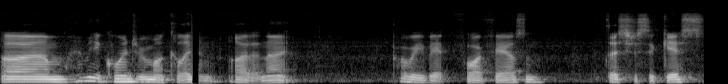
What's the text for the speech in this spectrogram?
Um, how many coins are in my collection? I don't know. Probably about 5,000. That's just a guess.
